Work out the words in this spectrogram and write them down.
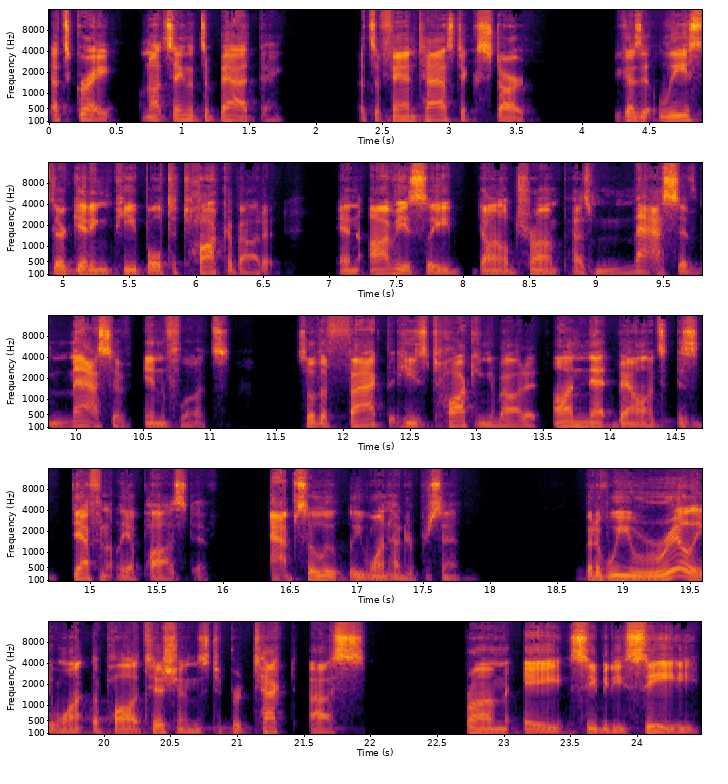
That's great. I'm not saying that's a bad thing. That's a fantastic start because at least they're getting people to talk about it. And obviously, Donald Trump has massive, massive influence. So the fact that he's talking about it on net balance is definitely a positive. Absolutely 100%. But if we really want the politicians to protect us from a CBDC,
